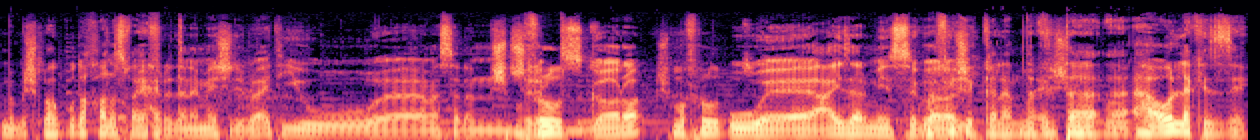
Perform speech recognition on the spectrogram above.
مش موجودة خالص في أي افرض حتة. أنا ماشي دلوقتي ومثلا مش شربت مفروض. سيجارة مش مفروض. وعايز أرمي ما السيجارة فيش دي. الكلام ده. مفيش أنت. هقول لك إزاي.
